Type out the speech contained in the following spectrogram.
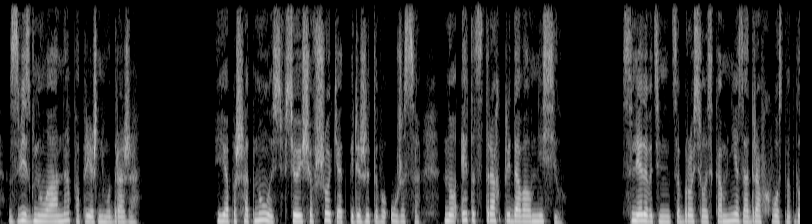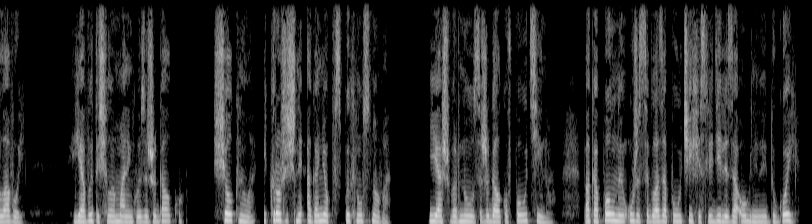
— взвизгнула она, по-прежнему дрожа. Я пошатнулась, все еще в шоке от пережитого ужаса, но этот страх придавал мне сил. Следовательница бросилась ко мне, задрав хвост над головой. Я вытащила маленькую зажигалку, щелкнула, и крошечный огонек вспыхнул снова. Я швырнула зажигалку в паутину. Пока полные ужаса глаза паучихи следили за огненной дугой,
